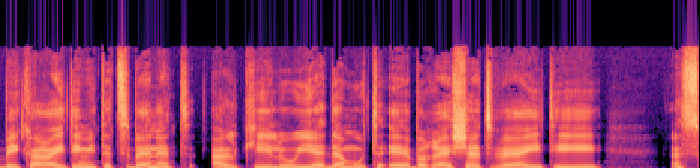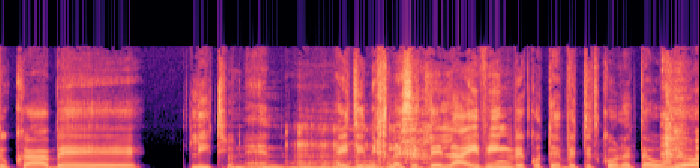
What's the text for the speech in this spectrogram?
בעיקר הייתי מתעצבנת על כאילו ידע מוטעה ברשת והייתי עסוקה ב... להתלונן, הייתי נכנסת ללייבינג וכותבת את כל הטעויות,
